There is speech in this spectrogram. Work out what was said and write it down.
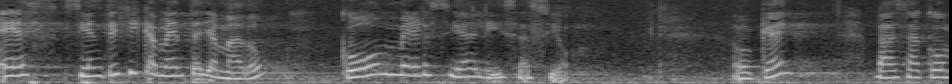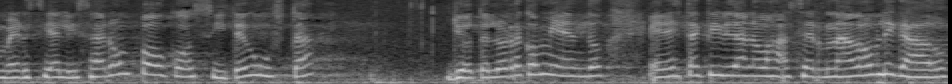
Es científicamente llamado comercialización. ¿Ok? Vas a comercializar un poco si te gusta yo te lo recomiendo. En esta actividad no vas a hacer nada obligado.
